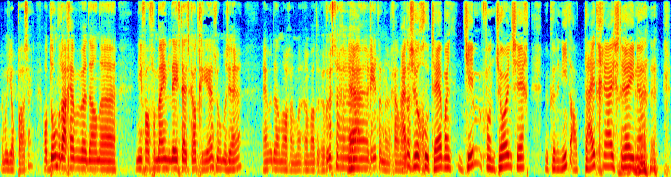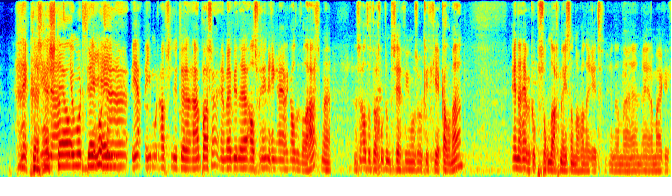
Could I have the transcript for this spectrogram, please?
Dan moet je oppassen. Op donderdag hebben we dan, eh, in ieder geval van mijn leeftijdscategorie, hè, zullen we maar zeggen, hebben we dan nog een, een wat rustiger eh, Ja. rit. En dan gaan we Maar dat is heel goed, hè? Want Jim van Join zegt: we kunnen niet altijd grijs trainen. Nee, Dus inderdaad. herstel, je moet, je D1. moet, eh, ja, je moet absoluut eh, aanpassen. En wij willen als vereniging eigenlijk altijd wel hard. Maar dat is altijd wel goed om te zeggen, ons ook een keer kalm aan. En dan heb ik op zondag meestal nog wel een rit. En dan, eh, nou ja, dan maak ik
